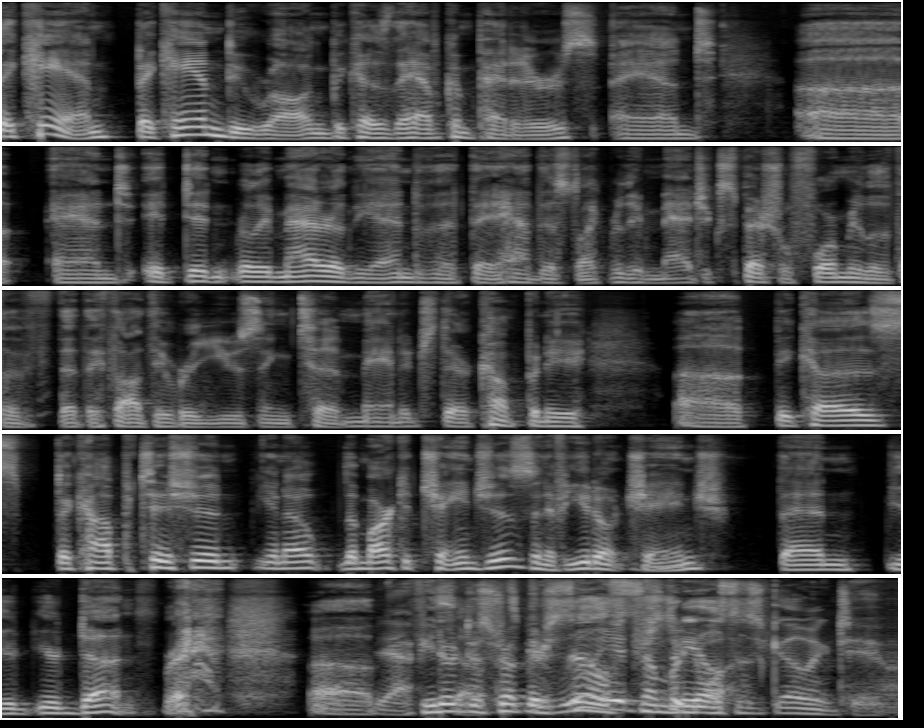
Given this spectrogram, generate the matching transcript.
they can, they can do wrong because they have competitors and, uh, and it didn't really matter in the end that they had this like really magic special formula that, that they thought they were using to manage their company uh, because the competition, you know, the market changes, and if you don't change, then you're you're done, right? Uh, Yeah, if you don't so disrupt it's really yourself, somebody else is going to.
